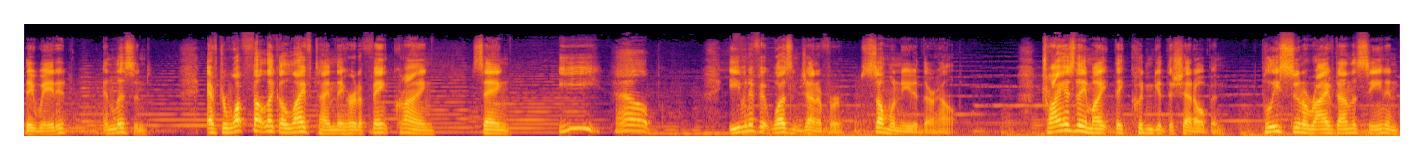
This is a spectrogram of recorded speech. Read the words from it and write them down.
They waited and listened. After what felt like a lifetime they heard a faint crying saying e help. Even if it wasn't Jennifer someone needed their help. Try as they might they couldn't get the shed open. Police soon arrived on the scene and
